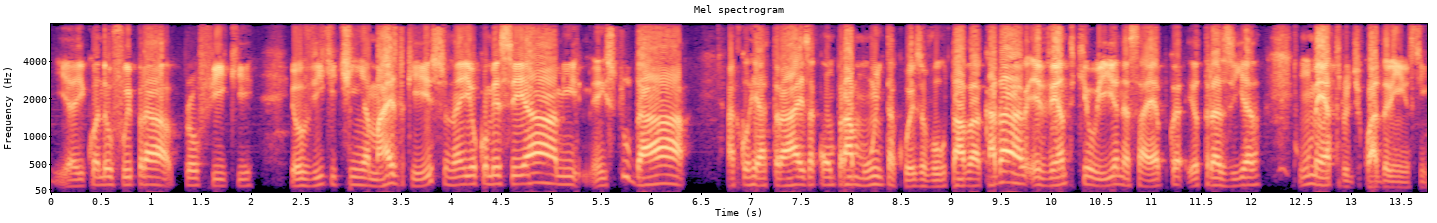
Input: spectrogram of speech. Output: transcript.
E aí quando eu fui para o FIC, eu vi que tinha mais do que isso, né? E eu comecei a me a estudar a correr atrás, a comprar muita coisa. Eu voltava, cada evento que eu ia nessa época, eu trazia um metro de quadrinho, assim.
